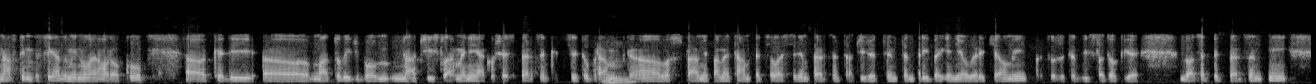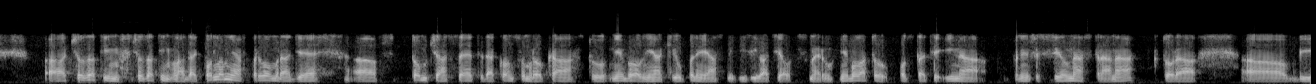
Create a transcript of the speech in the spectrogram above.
Mm, mesiac minulého roku, kedy Matovič bol na číslach menej ako 6%, keď si to mm. správne pamätám, 5,7%, čiže ten, ten príbeh je neuveriteľný, pretože ten výsledok je 25-percentný. Čo za, tým, čo za tým hľadať? Podľa mňa v prvom rade v tom čase, teda koncom roka, tu nebol nejaký úplne jasný vyzývateľ smeru. Nebola to v podstate iná úplne že silná strana, ktorá by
